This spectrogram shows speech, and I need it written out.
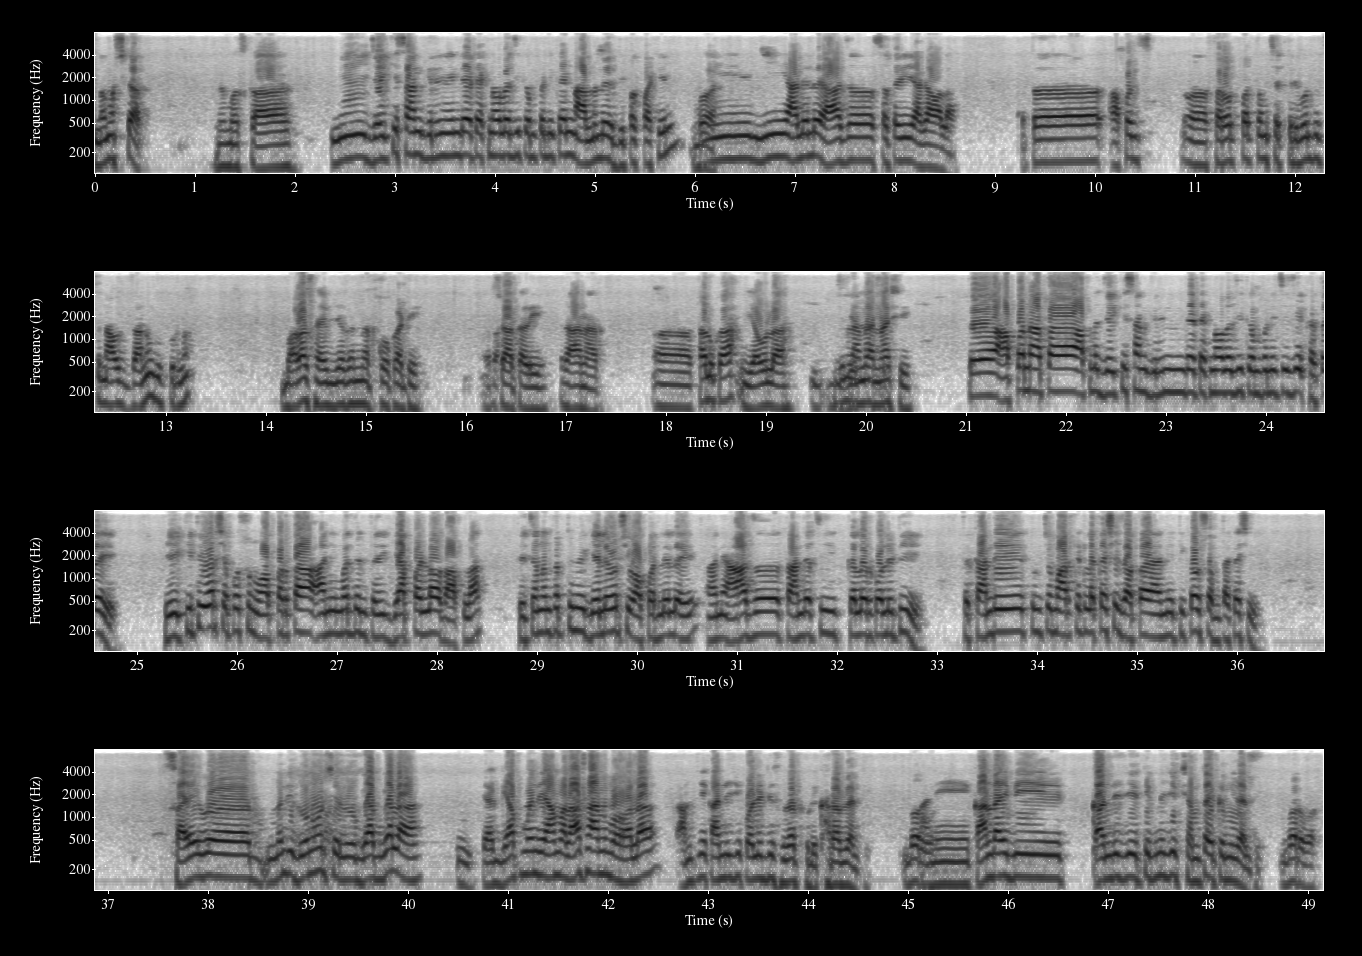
नमस्कार. नमस्कार. मी Jai Kisan green India technology कंपनीकडून आलेलो आहे दीपक पाटील. बर. मी आलेलो आहे आज सतळी या गावाला. तर आपण अ, सर्वात प्रथम शेतकरी बंधूचं नाव जाणून घेऊ पूर्ण. बाळासाहेब जगन्नाथ कोकाटे साताळी राहणार. अ, तालुका? येवला जिल्हा. नाशिक. तर आपण आता आपलं Jai Kisan green India technology कंपनीचे जे खतं आहे हे किती वर्षापासून वापरता आणि मध्यंतरी गॅप पडला होता आपला? त्याच्यानंतर तुम्ही गेल्या वर्षी वापरलेलं आहे आणि आज कांद्याची कलर क्वालिटी तर कांदे तुमच्या मार्केटला कसे जात आहे आणि टिकाऊ क्षमता कशी? साहेब म्हणजे दोन वर्ष गॅप गेला. त्या गॅप म्हणजे आम्हाला असा अनुभव आला आमची कांद्याची क्वालिटी सुद्धा थोडी खराब झाली. बरोबर. आणि कांदा बी कांद्याची टिकण्याची क्षमता कमी झाली. बरोबर.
